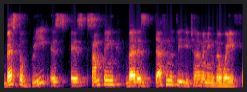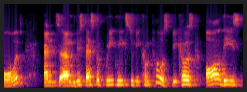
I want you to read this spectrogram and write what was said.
best of breed is, is something that is definitely determining the way forward. And um, this best of breed needs to be composed because all these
